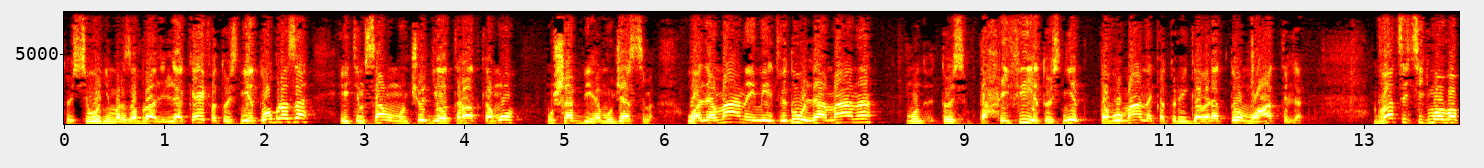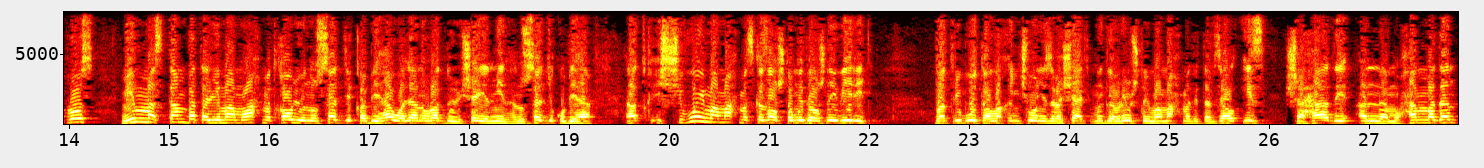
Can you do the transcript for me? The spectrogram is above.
То есть сегодня мы разобрали ля кайфа, то есть нет образа, и тем самым он что делает рад кому? Мушаббиха, муджассима. Валя мана имеет в виду ля мана, то есть тахрифия, то есть нет того мана, который говорят то муаттиля. 27 вопрос. Мимма стамбата имаму Ахмад каулю нусаддика биха валя нурадду шайян минха нусаддику биха. От, из чего имам Ахмад сказал, что мы должны верить в атрибуты Аллаха, ничего не возвращать? Мы говорим, что имам Ахмад это взял из шахады анна Мухаммадан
